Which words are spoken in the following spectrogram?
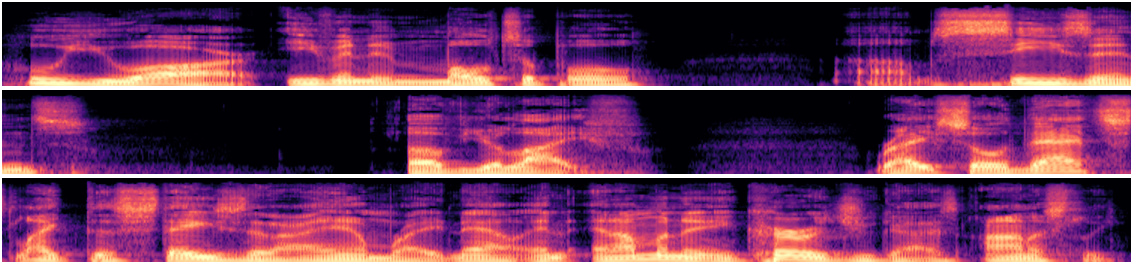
who you are, even in multiple um, seasons of your life. Right. So that's like the stage that I am right now. And, and I'm going to encourage you guys, honestly.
